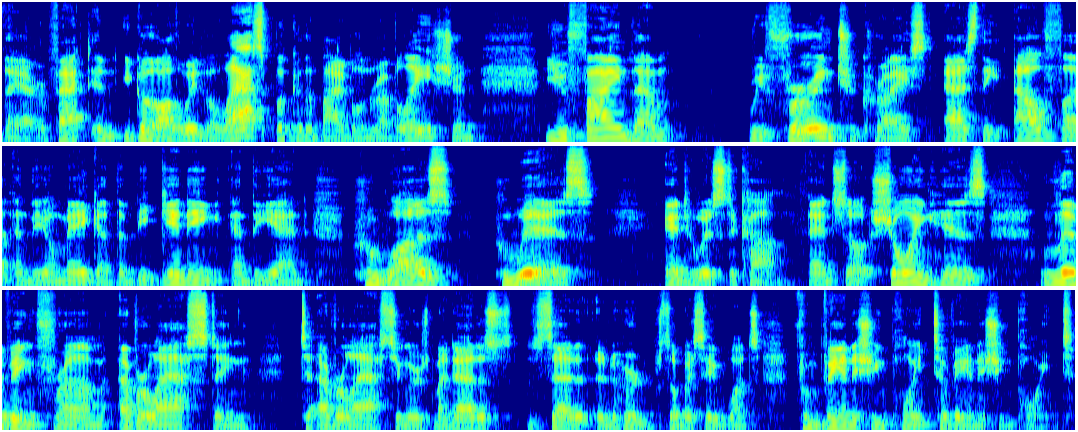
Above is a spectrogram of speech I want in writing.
there. In fact, and you go all the way to the last book of the Bible in Revelation, you find them referring to Christ as the Alpha and the Omega, the beginning and the end, who was, who is, and who is to come. And so showing his living from everlasting to everlasting, or as my dad has said and heard somebody say once, from vanishing point to vanishing point.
